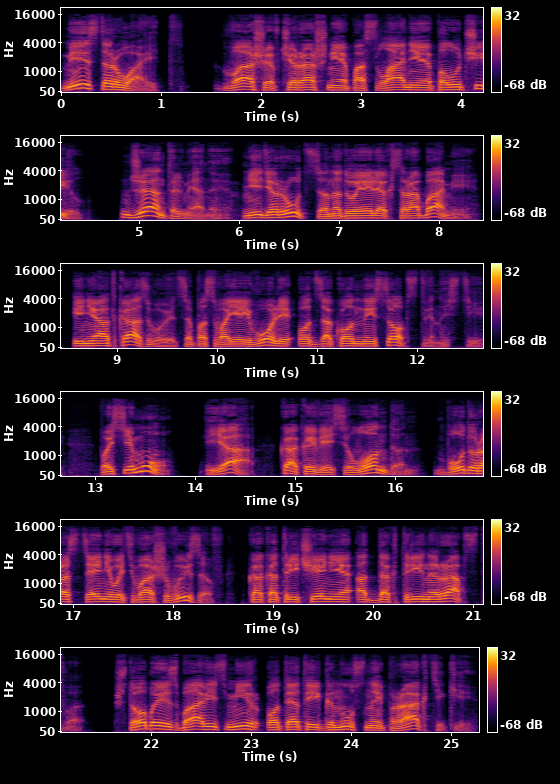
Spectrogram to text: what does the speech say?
Мистер Уайт, ваше вчерашнее послание получил. Джентльмены не дерутся на дуэлях с рабами и не отказываются по своей воле от законной собственности. Посему я, как и весь Лондон, буду расценивать ваш вызов как отречение от доктрины рабства. Чтобы избавить мир от этой гнусной практики,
